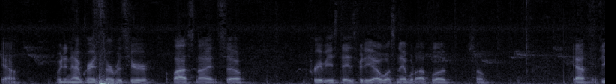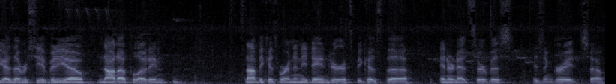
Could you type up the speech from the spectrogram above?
yeah, we didn't have great service here last night, so previous day's video wasn't able to upload. So yeah, if you guys ever see a video not uploading, it's not because we're in any danger, it's because the internet service isn't great, so.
